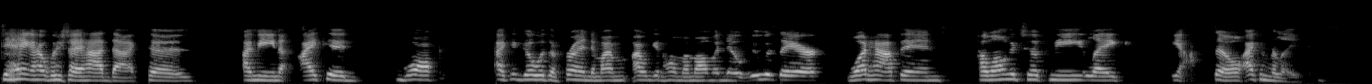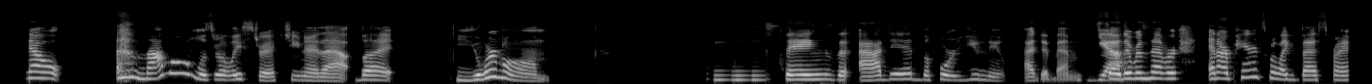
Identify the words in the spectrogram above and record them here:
dang, I wish I had that because I mean, I could walk, I could go with a friend and my I would get home, my mom would know who was there, what happened, how long it took me, like, yeah. So I can relate. Now, my mom was really strict, you know that, but your mom things that I did before you knew I did them. Yeah. So there was never, and our parents were like best friends.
